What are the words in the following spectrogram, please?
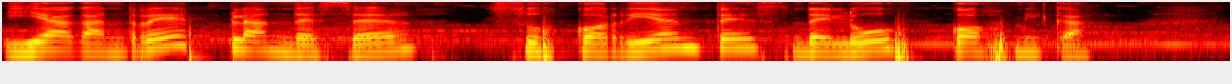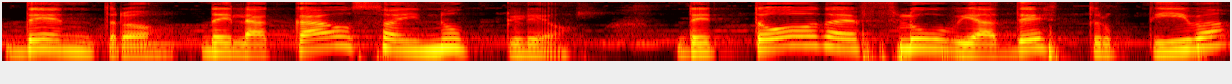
y hagan resplandecer sus corrientes de luz cósmica dentro de la causa y núcleo de toda efluvia destructiva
